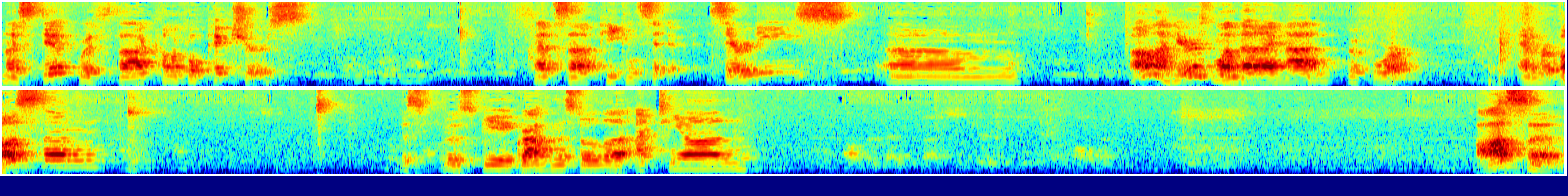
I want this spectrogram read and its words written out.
nice gift with uh, colorful pictures. That's uh, Cerides. Um, ah, here's one that I had before. And Robustum. Must be Grammostola actaeon. Awesome.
